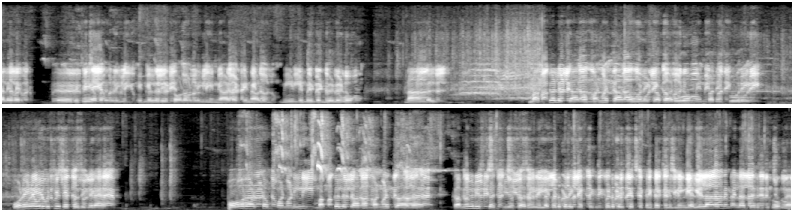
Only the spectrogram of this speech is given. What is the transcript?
தலைவர் விஜய் அவர்களையும் எங்களுடைய தோழர்களையும் நீங்க அடக்கினாலும் மீண்டும் மீண்டும் எழுவோம். நாங்கள் மக்களுக்காக மண்ணுக்காக உழைக்க வருவோம் என்பதை கூறி ஒரே ஒரு விஷயத்தை சொல்லுகிறேன் போராட்டம் பண்ணி மக்களுக்காக மண்ணுக்காக கம்யூனிஸ்ட் கட்சியும் சரி இல்ல விடுதலை கட்சிகள் விடுதலை சிறுத்தைகள் கட்சிகள் நீங்க எல்லாருமே நல்லா தெரிஞ்சுக்கோங்க.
